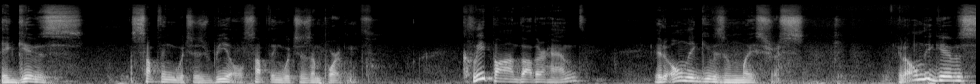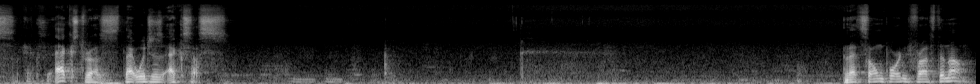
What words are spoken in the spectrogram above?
It gives something which is real, something which is important. Klipa, on the other hand, it only gives moistures. It only gives extras, that which is excess. And that's so important for us to know.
